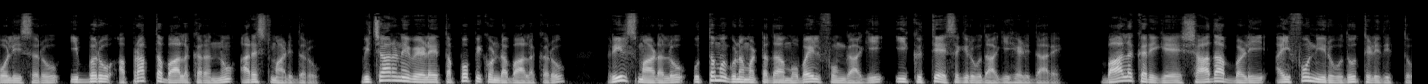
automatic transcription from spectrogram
ಪೊಲೀಸರು ಇಬ್ಬರು ಅಪ್ರಾಪ್ತ ಬಾಲಕರನ್ನು ಅರೆಸ್ಟ್ ಮಾಡಿದರು. ವಿಚಾರಣೆ ವೇಳೆ ತಪ್ಪೊಪ್ಪಿಕೊಂಡ ಬಾಲಕರು, ರೀಲ್ಸ್ ಮಾಡಲು ಉತ್ತಮ ಗುಣಮಟ್ಟದ ಮೊಬೈಲ್ ಫೋನ್ಗಾಗಿ ಈ ಕೃತ್ಯ ಎಸಗಿರುವುದಾಗಿ ಹೇಳಿದ್ದಾರೆ. ಬಾಲಕರಿಗೆ ಶಾದಾಬ್ ಬಳಿ ಐಫೋನ್ ಇರುವುದು ತಿಳಿದಿತ್ತು.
